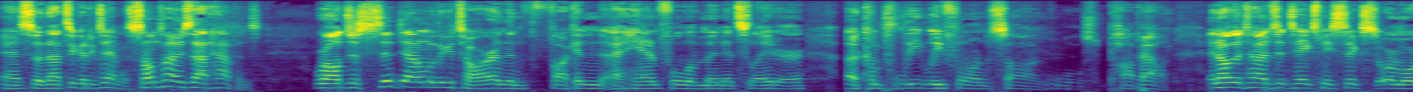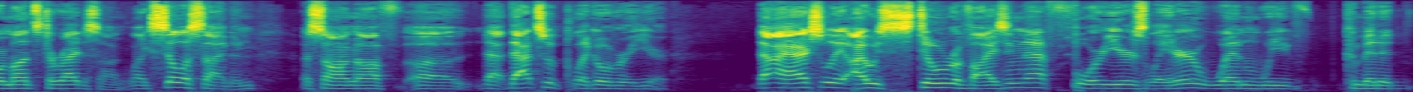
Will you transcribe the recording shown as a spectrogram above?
and so that's a good example. Sometimes that happens where I'll just sit down with a guitar and then fucking a handful of minutes later, a completely formed song will pop out. And other times it takes me six or more months to write a song, like Psilocybin, a song off uh, that that took like over a year. I actually I was still revising that four years later when we've committed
